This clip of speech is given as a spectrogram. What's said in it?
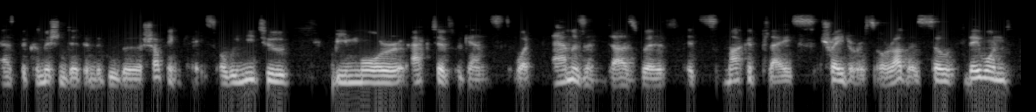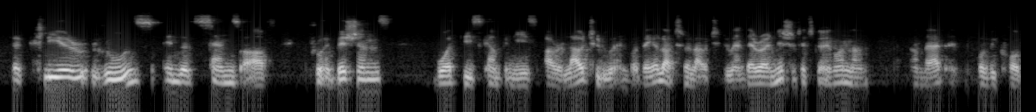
as the Commission did in the Google shopping case. Or we need to be more active against what Amazon does with its marketplace traders or others. So they want clear rules in the sense of prohibitions, what these companies are allowed to do and what they are not allowed to do. And there are initiatives going on on, on that, what we call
